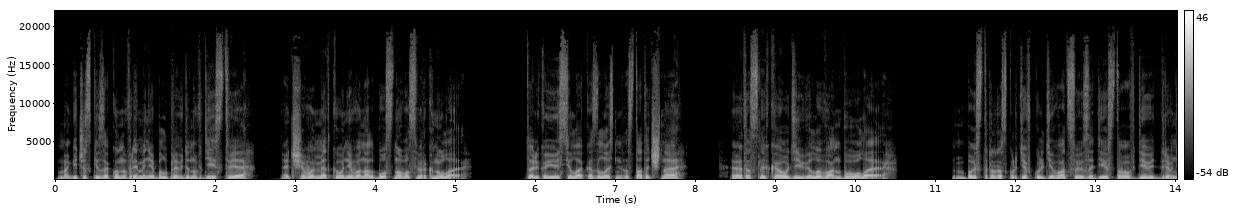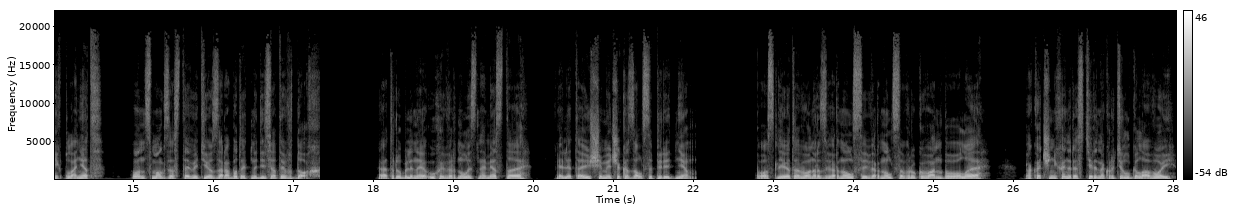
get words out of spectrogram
Магический закон времени был приведен в действие, отчего метка у него на лбу снова сверкнула. Только ее сила оказалась недостаточно. Это слегка удивило Ван Буэлэ. Быстро раскрутив культивацию и задействовав 9 древних планет, он смог заставить её заработать на десятый вдох. Отрубленное ухо вернулось на место, и летающий меч оказался перед ним. После этого он развернулся и вернулся в руку Ван Буэлэ. Пока Чиньхань растерянно крутил головой,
